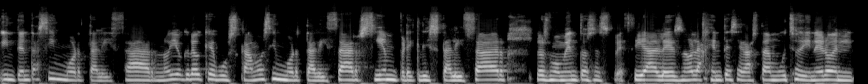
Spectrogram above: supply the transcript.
intentas inmortalizar, ¿no? Yo creo que buscamos inmortalizar siempre, cristalizar los momentos especiales, ¿no? La gente se gasta mucho dinero en,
